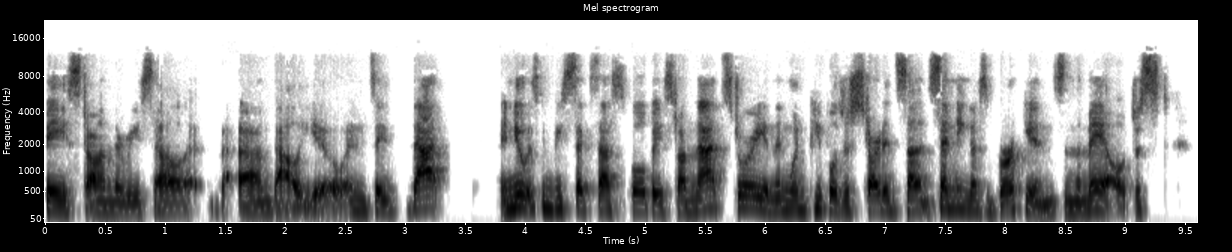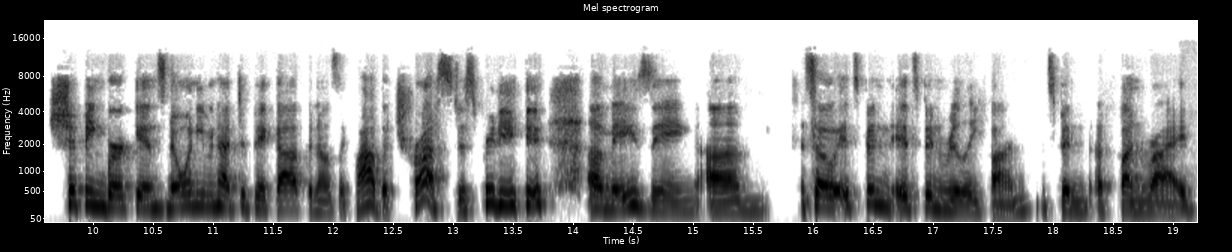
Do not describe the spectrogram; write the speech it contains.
based on the resale um, value and say that I knew it was going to be successful based on that story. And then when people just started sending us Birkins in the mail, just shipping Birkins, no one even had to pick up. And I was like, wow, the trust is pretty amazing. Um, so it's been, it's been really fun. It's been a fun ride.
